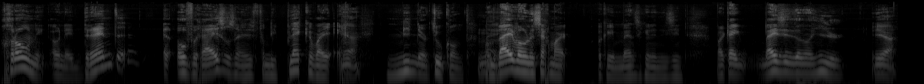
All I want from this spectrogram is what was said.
Groningen, oh nee, Drenthe en Overijssel zijn van die plekken waar je echt Ja. niet naartoe komt. Nee. Want wij wonen zeg maar, oké, mensen kunnen het niet zien. Maar kijk, wij zitten dan hier. ja.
